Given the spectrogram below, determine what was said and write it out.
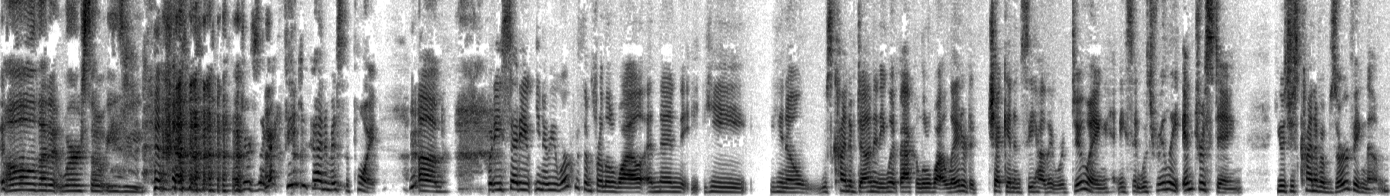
oh, that it were so easy. and George's like, I think you kind of missed the point. Um, but he said he, you know, he worked with them for a little while, and then he, you know, was kind of done, and he went back a little while later to check in and see how they were doing. And he said was really interesting. He was just kind of observing them,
